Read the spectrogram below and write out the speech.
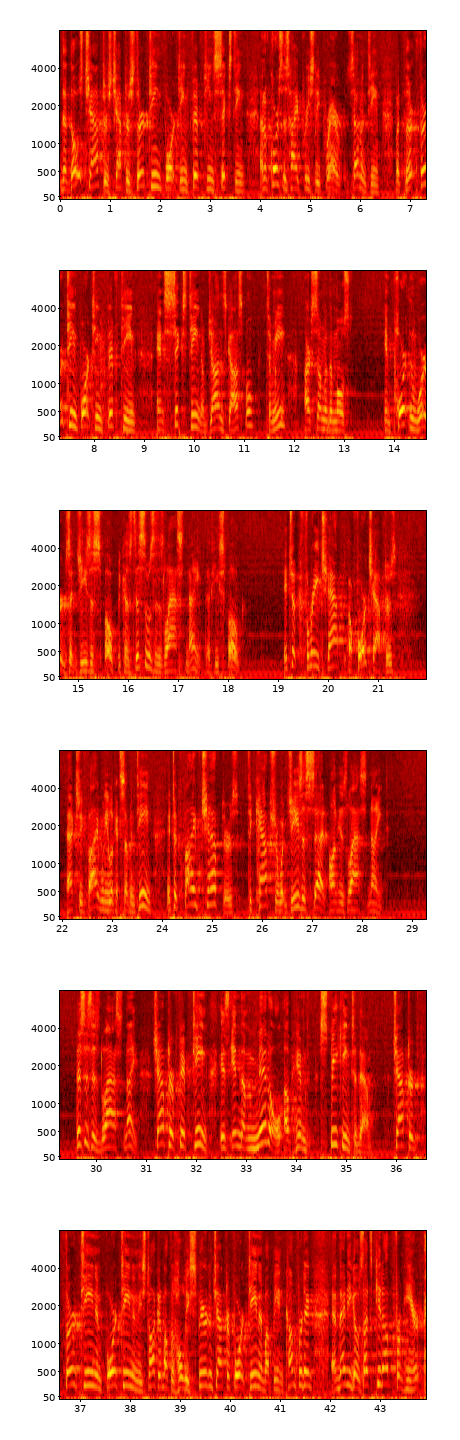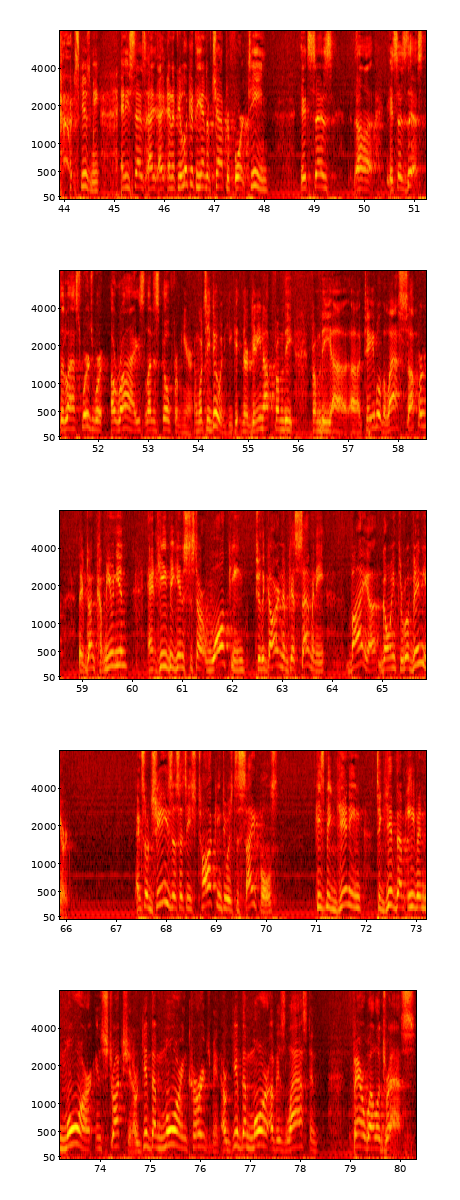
that those chapters, chapters 13, 14, 15, 16, and of course his high priestly prayer, 17, but 13, 14, 15, and 16 of John's Gospel, to me, are some of the most important words that Jesus spoke because this was his last night that he spoke. It took three chap or four chapters, actually five when you look at 17, it took five chapters to capture what Jesus said on his last night. This is his last night. Chapter 15 is in the middle of him speaking to them chapter 13 and 14, and he's talking about the Holy Spirit in chapter 14 and about being comforted. And then he goes, Let's get up from here. Excuse me. And he says, I, I, and if you look at the end of chapter 14, it says, uh, it says this the last words were arise let us go from here. And what's he doing? He get, they're getting up from the from the uh, uh, table the last supper. They've done communion. And he begins to start walking to the garden of gethsemane via going through a vineyard. And so, Jesus, as he's talking to his disciples, he's beginning to give them even more instruction or give them more encouragement or give them more of his last and farewell address.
